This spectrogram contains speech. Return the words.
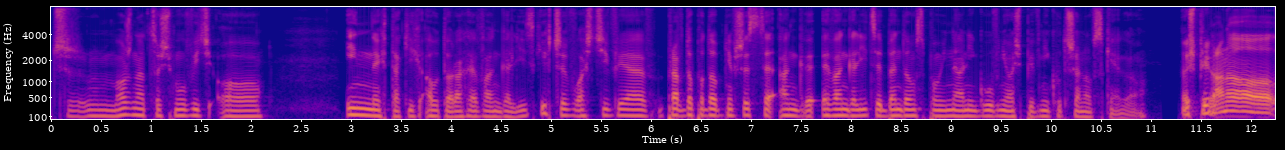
czy można coś mówić o innych takich autorach ewangelickich, czy właściwie prawdopodobnie wszyscy ewangelicy będą wspominali głównie o śpiewniku Trzanowskiego? No, śpiewano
